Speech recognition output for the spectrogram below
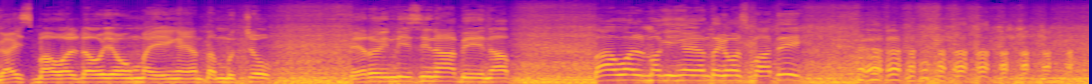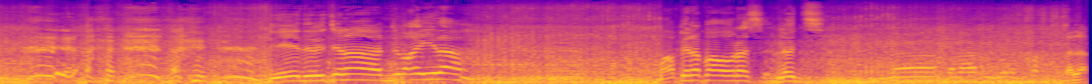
Guys, bawal daw yung maingay ang tambutso. Pero hindi sinabi na bawal magingay ang taga Masbate. yeah, diretso na. Makikita. Mga pira pa oras, Lods. Kala,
